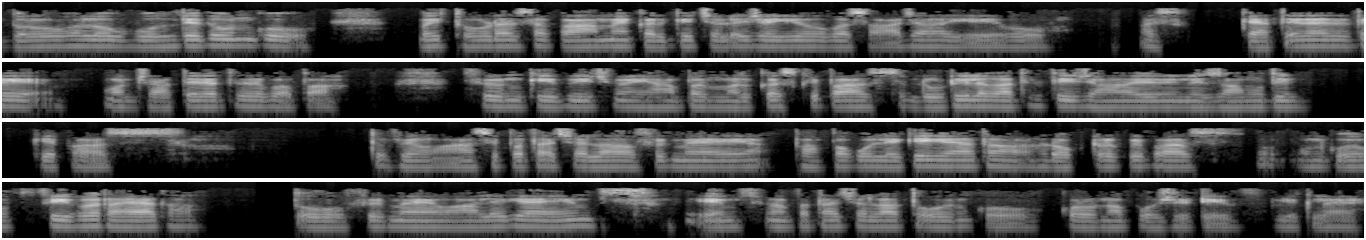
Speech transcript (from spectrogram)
दरोगा लोग बोलते थे उनको भाई थोड़ा सा काम है करके चले जाइए बस आ जा ये वो। बस कहते रहते थे और जाते रहते थे पापा। फिर उनके बीच में यहाँ पर मरकज के पास ड्यूटी लगाती थी, जहाँ निजामुद्दीन के पास। तो फिर वहाँ से पता चला, फिर मैं पापा को लेके गया था, डॉक्टर के पास। उनको फीवर आया था। तो फिर मैं वहाँ ले गया एम्स। एम्स में पता चला तो उनको कोरोना पॉजिटिव निकला है।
